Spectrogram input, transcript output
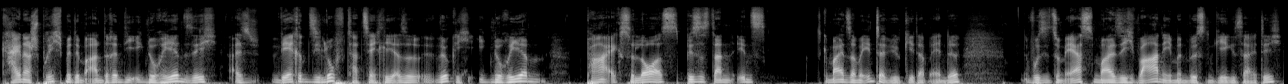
keiner spricht mit dem anderen, die ignorieren sich, als wären sie Luft tatsächlich. Also wirklich ignorieren par excellence, bis es dann ins gemeinsame Interview geht am Ende, wo sie zum ersten Mal sich wahrnehmen müssen gegenseitig.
